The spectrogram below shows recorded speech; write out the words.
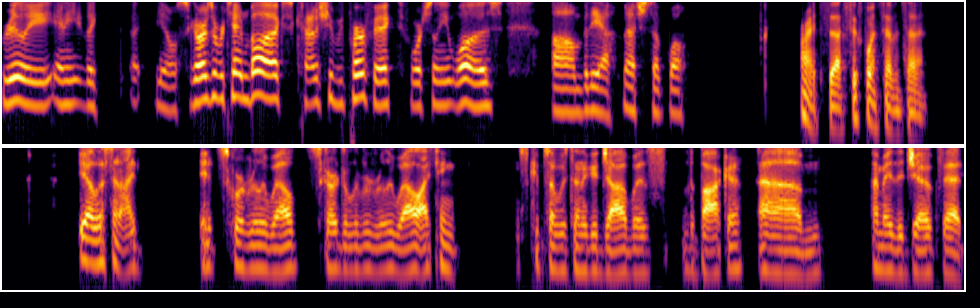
really. Any like uh, you know cigars over ten bucks kind of should be perfect. Fortunately, it was. Um, but yeah, matches up well. All right, so six point seven seven. Yeah, listen, I it scored really well. Scar delivered really well. I think Skip's always done a good job with the Baka. Um, I made the joke that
